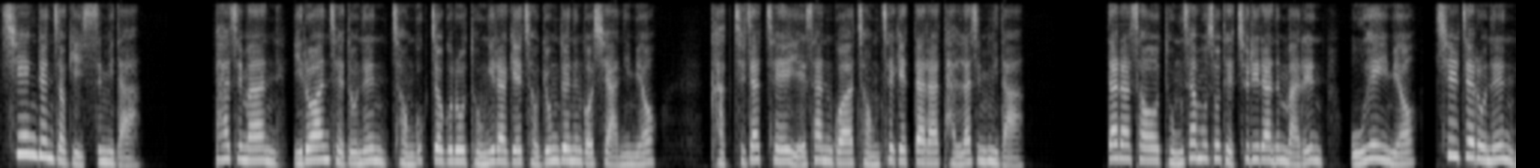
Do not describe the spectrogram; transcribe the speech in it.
시행된 적이 있습니다. 하지만 이러한 제도는 전국적으로 동일하게 적용되는 것이 아니며 각 지자체의 예산과 정책에 따라 달라집니다. 따라서 동사무소 대출이라는 말은 오해이며 실제로는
